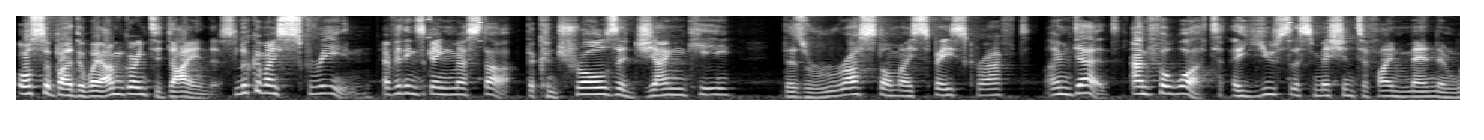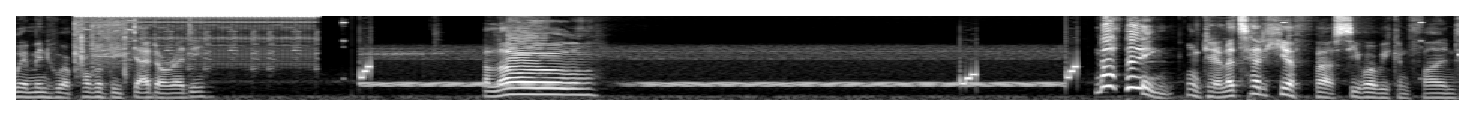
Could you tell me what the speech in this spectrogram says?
Also, by the way, I'm going to die in this. Look at my screen. Everything's getting messed up. The controls are janky. There's rust on my spacecraft. I'm dead. And for what? A useless mission to find men and women who are probably dead already? Hello? Nothing! Okay, let's head here first, see what we can find.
